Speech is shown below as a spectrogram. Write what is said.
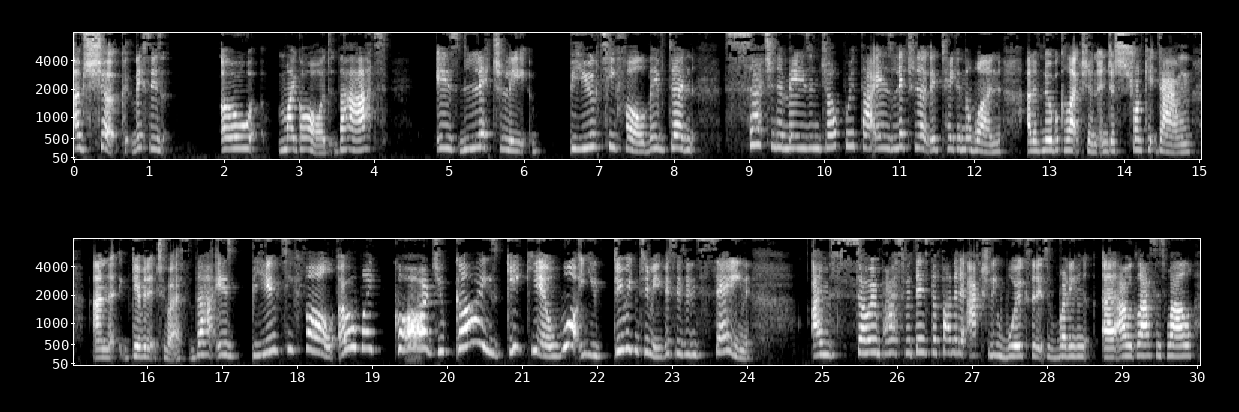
I'm shook. This is, oh my God, that is literally beautiful. They've done such an amazing job with that. It is literally like they've taken the one out of Noble Collection and just shrunk it down and given it to us. That is beautiful. Oh my God, you guys, Geek Gear, what are you doing to me? This is insane. I'm so impressed with this. The fact that it actually works, that it's running uh, hourglass as well.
